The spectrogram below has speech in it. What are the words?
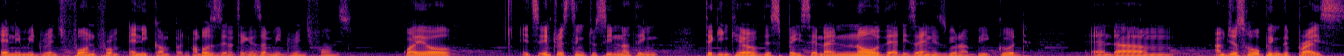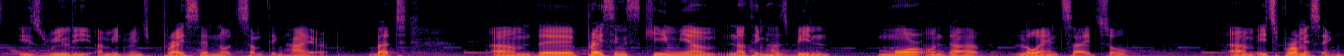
any mid-range phone from any company. Ambazo zinatengeneza mid-range phones kwa hiyo it's interesting to see nothing taking care of this space and i know their design is gonna be good. And um, i'm just hoping the price is really a mid-range price and not something higher. But um, the pricing scheme yeah nothing has been more on the low end side. So um, it's promising.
